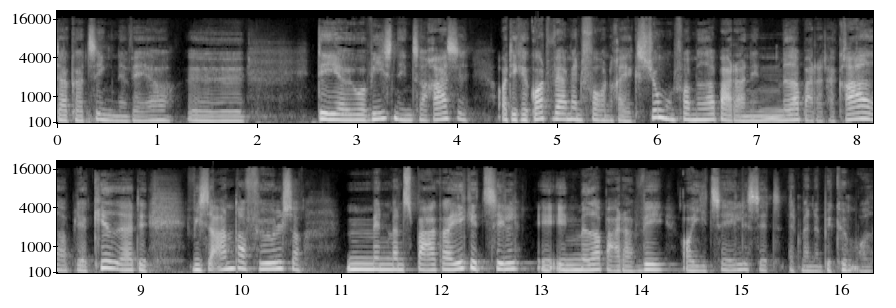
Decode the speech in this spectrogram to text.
der gør tingene værre. Øh, det er jo at vise en interesse, og det kan godt være, at man får en reaktion fra medarbejderen, en medarbejder, der græder, bliver ked af det, viser andre følelser, men man sparker ikke til øh, en medarbejder ved at i tale sæt, at man er bekymret.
